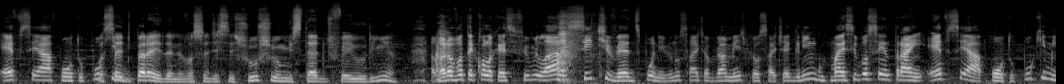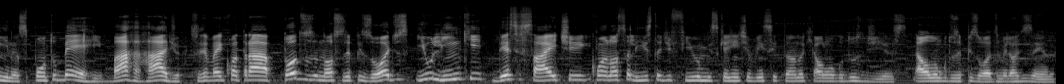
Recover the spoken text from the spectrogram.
fca.puc. Você, peraí, Dani, você disse Xuxa e o Mistério de Feiurinha? Agora eu vou ter que colocar esse filme lá, se tiver disponível no site, obviamente, porque o site é gringo. Mas se você entrar em fca.pucminas.br barra rádio, você vai encontrar todos os nossos episódios e o link desse site com a nossa lista de filmes que a gente vem citando aqui ao longo dos dias, ao longo dos episódios, melhor dizendo.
